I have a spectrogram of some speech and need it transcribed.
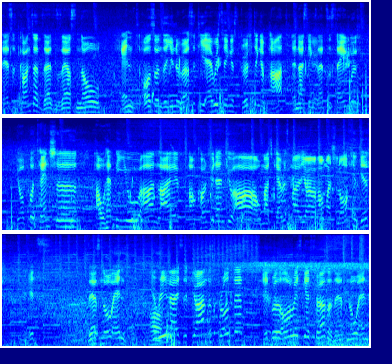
there's a concept that there's no end also in the university everything is drifting apart. And i think that's the same with your potential how happy you are in life how confident you are how much charisma you are how much love you give. It's there's no end. You Oh. realize if you are in this process it will always get further. There's no end.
